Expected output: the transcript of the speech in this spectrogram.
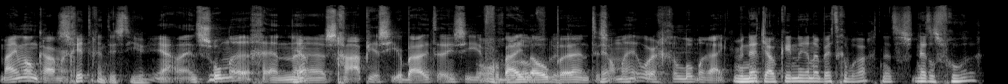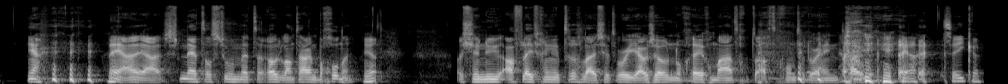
Mijn woonkamer. Schitterend is het hier. Ja, en zonnig en Ja. eh, schaapjes hier buiten. Je zie je voorbij lopen en het is Ja. allemaal heel erg lommerrijk. We hebben net jouw kinderen naar bed gebracht, net als, net als vroeger. Ja, nou ja, ja, net als toen we met de Rode Lantaarn begonnen. Ja. Als je nu afleveringen terugluistert, hoor je jouw zoon nog regelmatig op de achtergrond er doorheen ja, zeker.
